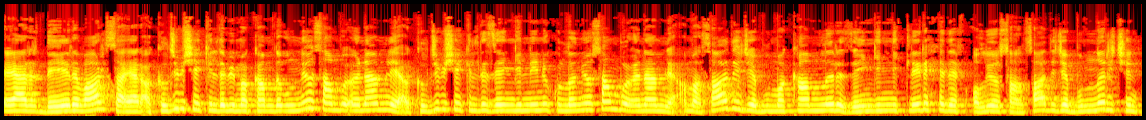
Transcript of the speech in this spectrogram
eğer değeri varsa, eğer akılcı bir şekilde bir makamda bulunuyorsan bu önemli. Akılcı bir şekilde zenginliğini kullanıyorsan bu önemli. Ama sadece bu makamları, zenginlikleri hedef alıyorsan, sadece bunlar için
